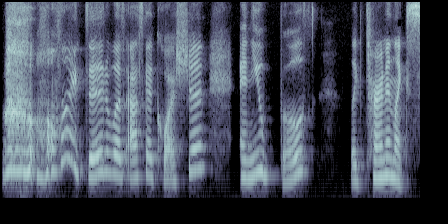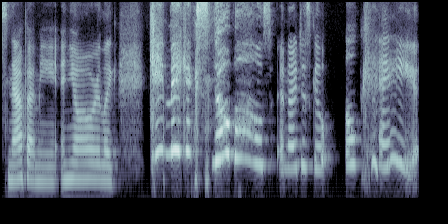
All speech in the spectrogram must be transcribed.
all I did was ask a question, and you both like turn and like snap at me, and y'all are like, keep making snowballs. And I just go, okay.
